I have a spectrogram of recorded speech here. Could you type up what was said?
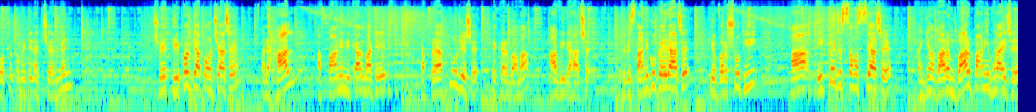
વોટર કમિટીના ચેરમેન છે તે પણ ત્યાં પહોંચ્યા છે અને હાલ આ પાણી નિકાલ માટેના પ્રયત્નો જે છે તે કરવામાં આવી રહ્યા છે. જોકે સ્થાનિકો કહી રહ્યા છે કે વર્ષોથી આ એક જ સમસ્યા છે. અહીંયા વારંવાર પાણી ભરાય છે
